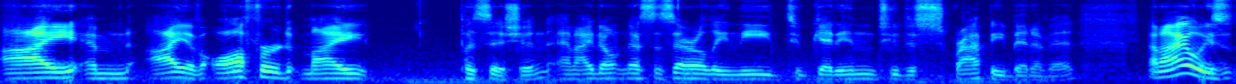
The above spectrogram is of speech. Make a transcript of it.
I am I have offered my position, and I don't necessarily need to get into the scrappy bit of it. And I always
